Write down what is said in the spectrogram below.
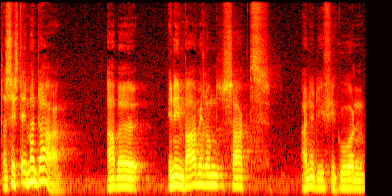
Das ist immer da. Aber in dem Babylon sagt eine der Figuren,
